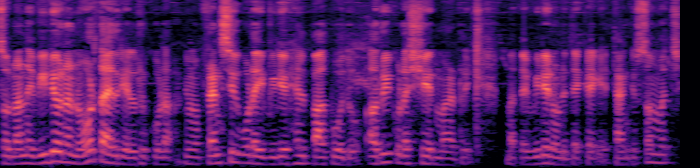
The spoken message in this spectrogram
ಸೊ ನನ್ನ ವಿಡಿಯೋನ ನೋಡ್ತಾ ಇದ್ರಿ ಎಲ್ಲರೂ ಕೂಡ, ನಿಮ್ಮ ಫ್ರೆಂಡ್ಸಿಗೂ ಕೂಡ ಈ ವಿಡಿಯೋ ಹೆಲ್ಪ್ ಆಗ್ಬೋದು, ಅವ್ರಿಗೂ ಕೂಡ ಶೇರ್ ಮಾಡ್ರಿ. ಮತ್ತೆ ವಿಡಿಯೋ ನೋಡಿದ್ದಕ್ಕಾಗಿ ಥ್ಯಾಂಕ್ ಯು ಸೊ ಮಚ್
